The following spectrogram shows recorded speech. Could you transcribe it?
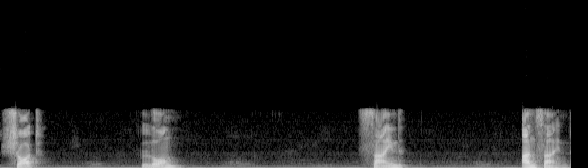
short, long, signed, unsigned.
